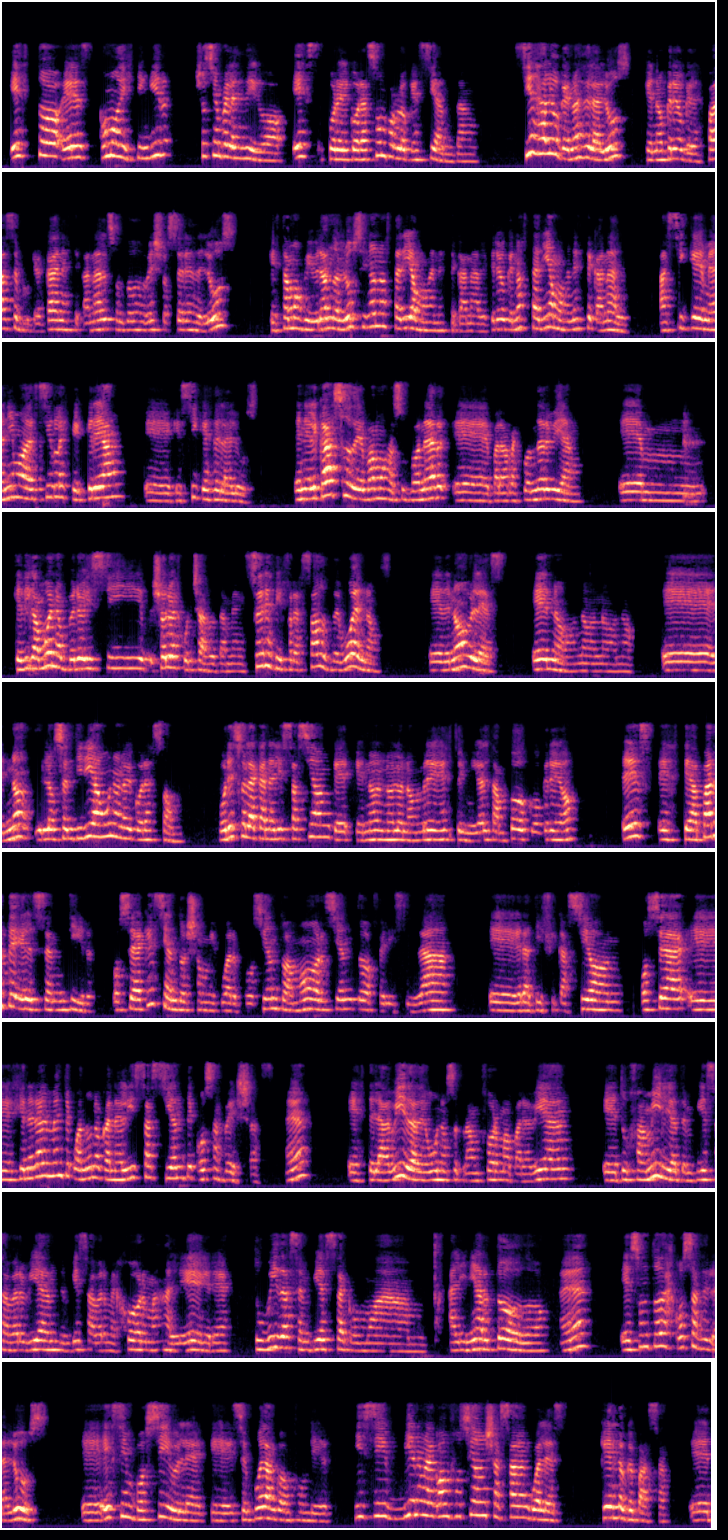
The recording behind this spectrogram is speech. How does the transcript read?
esto es, ¿cómo distinguir? Yo siempre les digo, es por el corazón, por lo que sientan. Si es algo que no es de la luz, que no creo que les pase, porque acá en este canal son todos bellos seres de luz, que estamos vibrando en luz, si no, no estaríamos en este canal. Creo que no estaríamos en este canal. Así que me animo a decirles que crean eh, que sí que es de la luz. En el caso de, vamos a suponer, eh, para responder bien, em, que digan, bueno, pero ¿y si, yo lo he escuchado también, seres disfrazados de buenos, eh, de nobles? no, no, no, no. Eh, no, lo sentiría uno en el corazón. Por eso la canalización, que, no, lo nombré esto y Miguel tampoco, creo, es este, aparte el sentir. O sea, ¿qué siento yo en mi cuerpo? Siento amor, siento felicidad, eh, gratificación. O sea, eh, generalmente cuando uno canaliza siente cosas bellas. Este, la vida de uno se transforma para bien, eh, tu familia te empieza a ver bien, te empieza a ver mejor, más alegre, tu vida se empieza como a, alinear todo. ¿eh? Eh, son todas cosas de la luz. es imposible que se puedan confundir. Y si viene una confusión, ya saben cuál es, qué es lo que pasa.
